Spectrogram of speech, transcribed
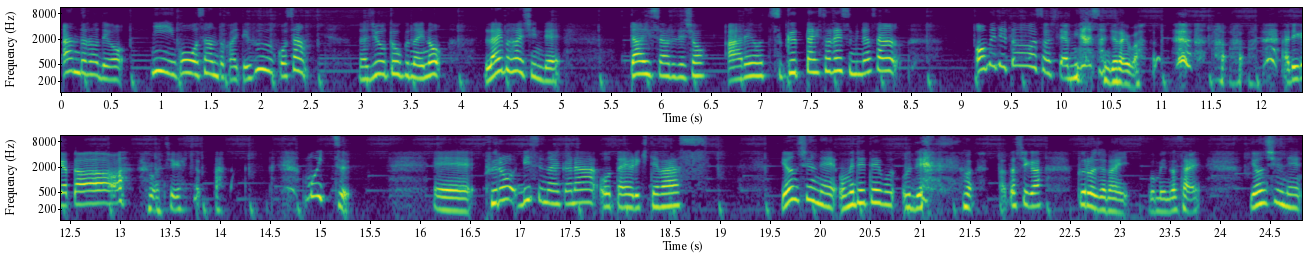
アンドロデオ253と書いて、ふうこさん。ラジオトーク内のライブ配信で、ダイスあるでしょ？あれを作った人です、皆さん。おめでとうそして、皆さんじゃないわ。ありがとう間違えちゃった。もう一つ。えー、プロリスナーからお便り来てます。4周年おめでてご、で、私がプロじゃない。ごめんなさい。4周年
